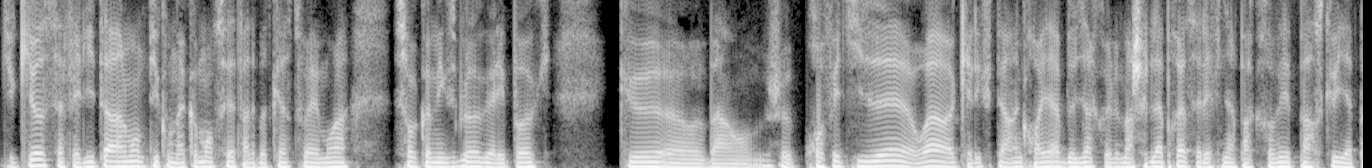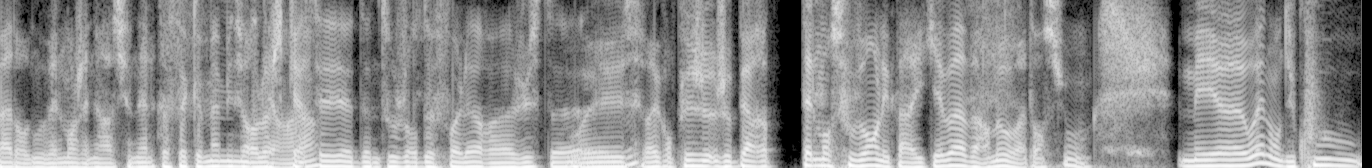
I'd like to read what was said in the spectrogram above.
du kiosque. Ça fait littéralement depuis qu'on a commencé à faire des podcasts toi et moi sur le comics blog à l'époque que euh, ben je prophétisais ouais quel expert incroyable de dire que le marché de la presse allait finir par crever parce qu'il n'y a pas de renouvellement générationnel. Ça, c'est que même une horloge cassée donne toujours deux fois l'heure, euh, juste. euh, Oui, c'est vrai qu'en plus je, je perds tellement souvent les paris kebab, Arnaud, attention. Mais euh, ouais, non, du coup,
